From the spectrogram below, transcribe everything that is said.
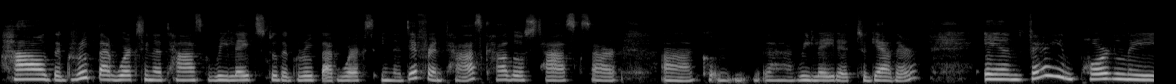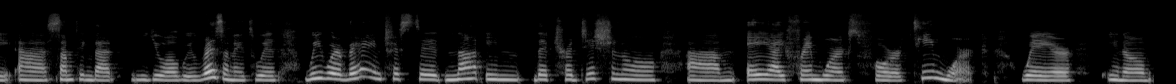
how the group that works in a task relates to the group that works in a different task, how those tasks are uh, uh, related together. And very importantly, uh, something that you all will resonate with, we were very interested not in the traditional um, AI frameworks for teamwork, where you know,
